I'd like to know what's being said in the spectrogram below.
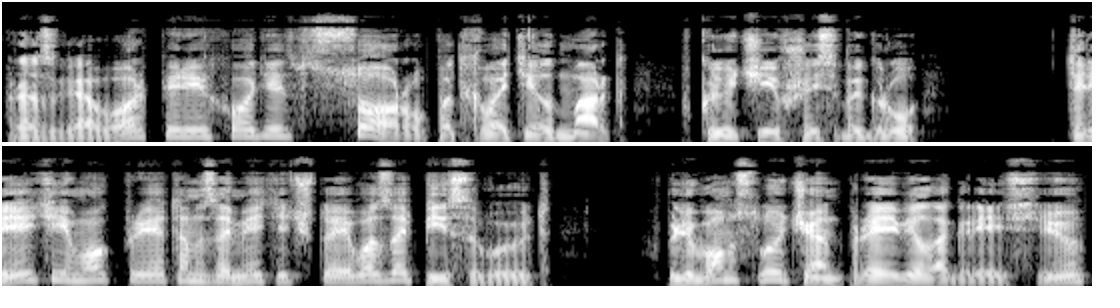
Разговор переходит в ссору, подхватил Марк, включившись в игру. Третий мог при этом заметить, что его записывают. В любом случае он проявил агрессию,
